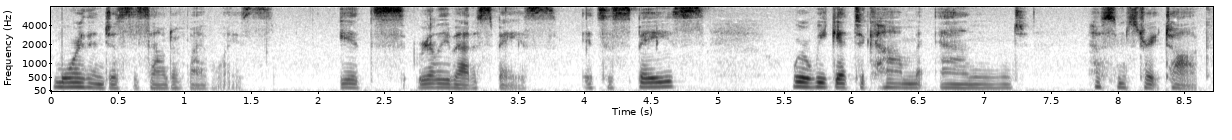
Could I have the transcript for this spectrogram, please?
more than just the sound of my voice. It's really about a space. It's a space where we get to come and have some straight talk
